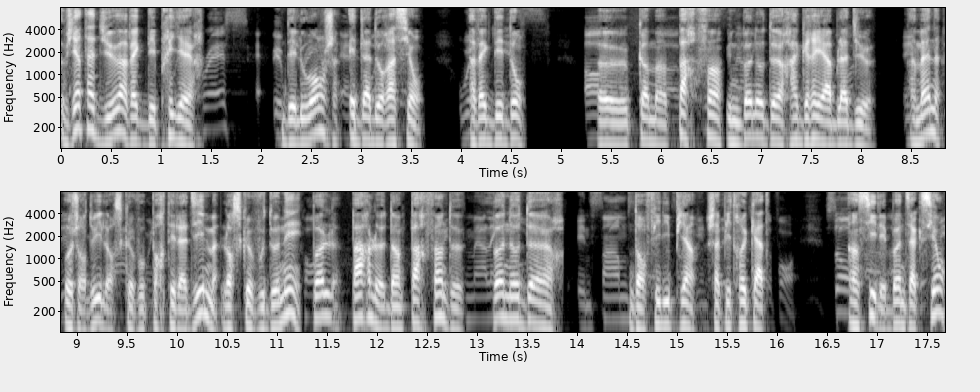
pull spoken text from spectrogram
vient à Dieu avec des prières, des louanges et de l'adoration, avec des dons, euh, comme un parfum, une bonne odeur agréable à Dieu. Amen. Aujourd'hui, lorsque vous portez la dîme, lorsque vous donnez, Paul parle d'un parfum de bonne odeur dans Philippiens chapitre 4. Ainsi, les bonnes actions,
